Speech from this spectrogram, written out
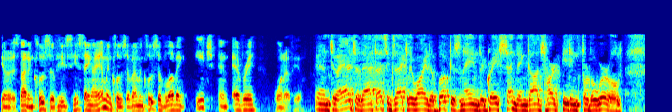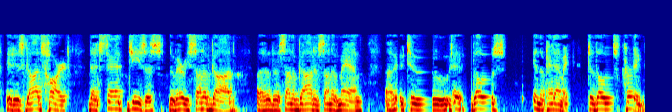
you know it's not inclusive. He's he's saying I am inclusive. I'm inclusive, loving each and every one of you. And to add to that, that's exactly why the book is named The Great Sending God's Heart Beating for the World. It is God's heart that sent Jesus, the very Son of God, uh, the Son of God and Son of Man, uh, to those in the pandemic, to those hurting,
